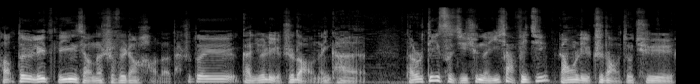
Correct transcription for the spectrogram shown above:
好，对于李子的印象呢是非常好的。他说，对于感觉李指导呢，你看，他说第一次集训呢，一下飞机，然后李指导就去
